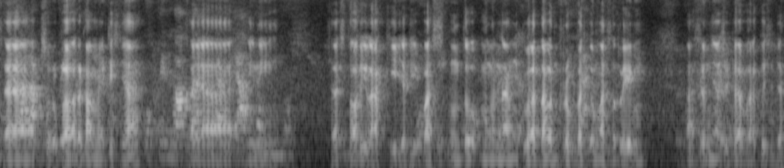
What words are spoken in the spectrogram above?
saya suruh bawa rekam medisnya. Saya ini saya story lagi. Jadi pas untuk mengenang dua tahun berobat ke Mas Rim hasilnya sudah bagus sudah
